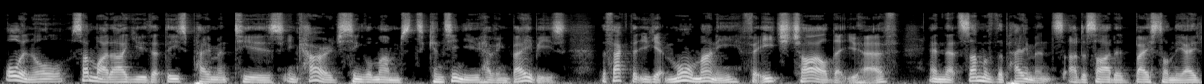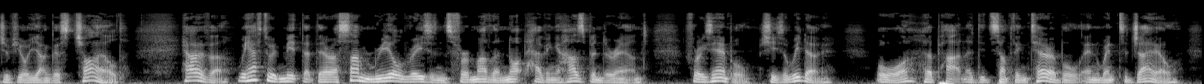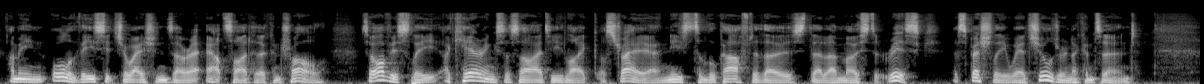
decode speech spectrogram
All in all, some might argue that these payment tiers encourage single mums to continue having babies. The fact that you get more money for each child that you have, and that some of the payments are decided based on the age of your youngest child. However, we have to admit that there are some real reasons for a mother not having a husband around. For example, she's a widow. Or her partner did something terrible and went to jail. I mean, all of these situations are outside her control. So obviously, a caring society like Australia needs to look after those that are most at risk, especially where children are concerned.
